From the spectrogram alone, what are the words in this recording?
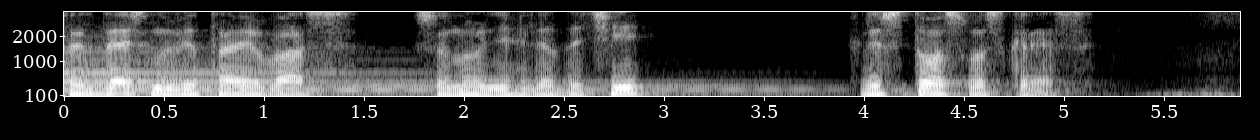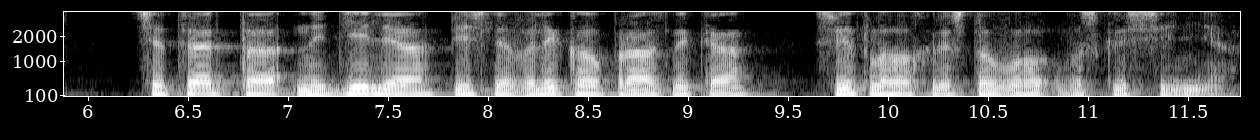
Сердечно вітаю вас, шановні глядачі. Христос Воскрес! Четверта неділя після Великого праздника Світлого Христового Воскресіння,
